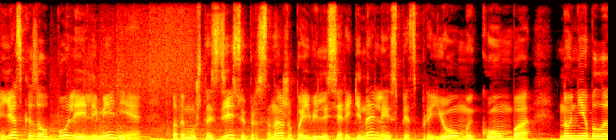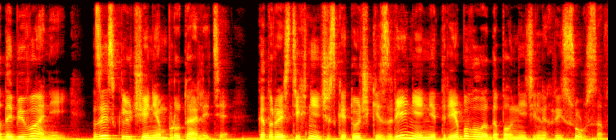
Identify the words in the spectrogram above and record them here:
Я сказал более или менее, потому что здесь у персонажа появились оригинальные спецприемы, комбо, но не было добиваний, за исключением бруталити, которая с технической точки зрения не требовала дополнительных ресурсов.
